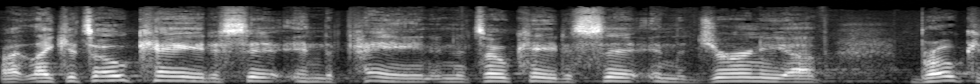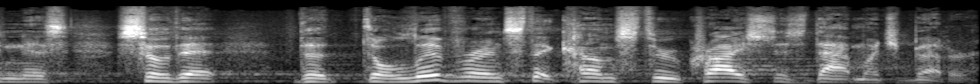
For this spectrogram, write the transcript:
right? Like, it's okay to sit in the pain and it's okay to sit in the journey of brokenness so that the deliverance that comes through Christ is that much better,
